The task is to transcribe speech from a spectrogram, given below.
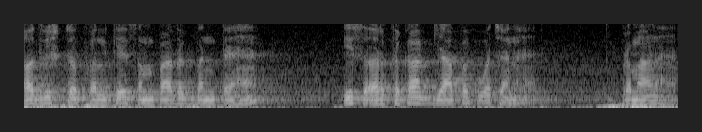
अदृष्ट फल के संपादक बनते हैं। इस अर्थ का ज्ञापक वचन है, प्रमाण है।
